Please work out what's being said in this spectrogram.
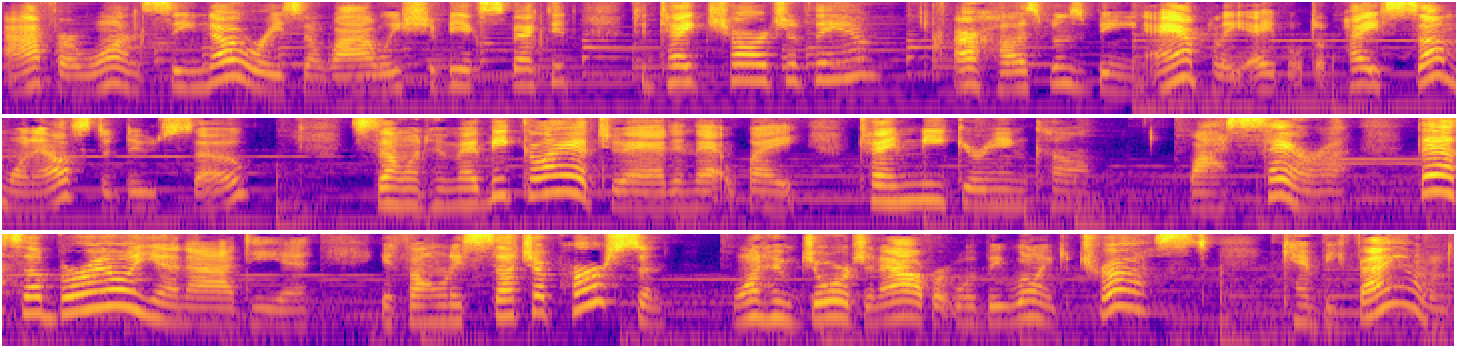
I, for one, see no reason why we should be expected to take charge of them, our husbands being amply able to pay someone else to do so, someone who may be glad to add in that way to a meager income. Why, Sarah, that's a brilliant idea. If only such a person, one whom George and Albert would be willing to trust, can be found,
